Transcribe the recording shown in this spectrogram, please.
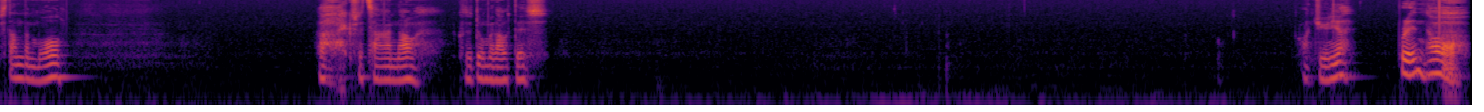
Standing wall. Oh, ah, extra time now. Could have done without this. Come on, Junior. Put it in. Oh.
